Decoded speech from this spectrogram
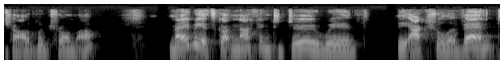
childhood trauma maybe it's got nothing to do with the actual event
